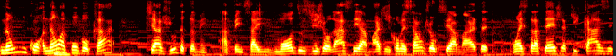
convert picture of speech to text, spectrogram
Não, não a convocar te ajuda também a pensar em modos de jogar sem a Marta, de começar um jogo sem a Marta, uma estratégia que case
